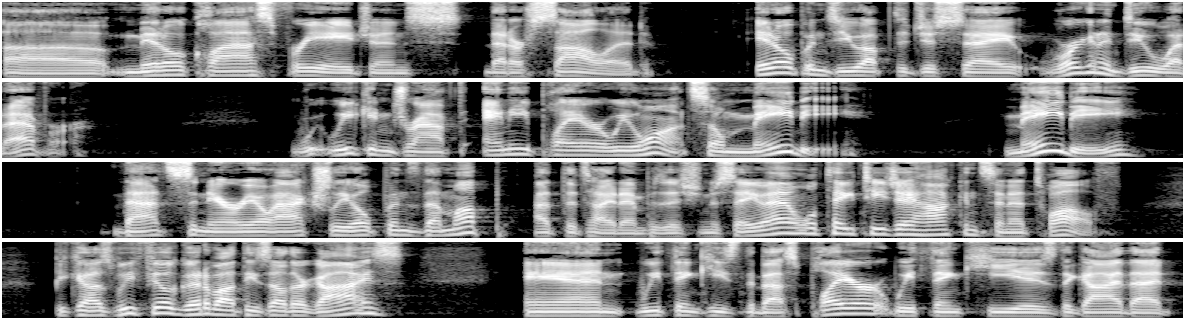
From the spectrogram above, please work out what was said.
uh, middle class free agents that are solid, it opens you up to just say, we're going to do whatever. We, we can draft any player we want. So maybe, maybe that scenario actually opens them up at the tight end position to say, eh, we'll take TJ Hockenson at 12 because we feel good about these other guys and we think he's the best player. We think he is the guy that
